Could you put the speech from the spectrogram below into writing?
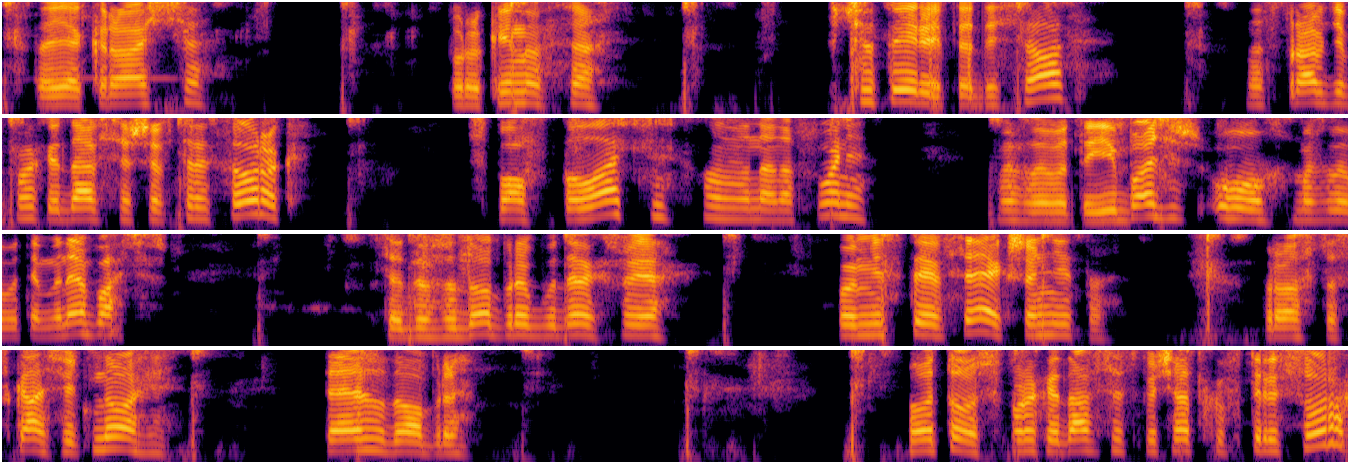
стає краще. Прокинувся в 4.50. Насправді прокидався ще в 3.40. Спав в палаці, вон вона на фоні. Можливо, ти її бачиш. О, можливо, ти мене бачиш. Це дуже добре буде, якщо я помістився, якщо ні, то просто скачуть ноги. Теж добре. Отож, прокидався спочатку в 3.40.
